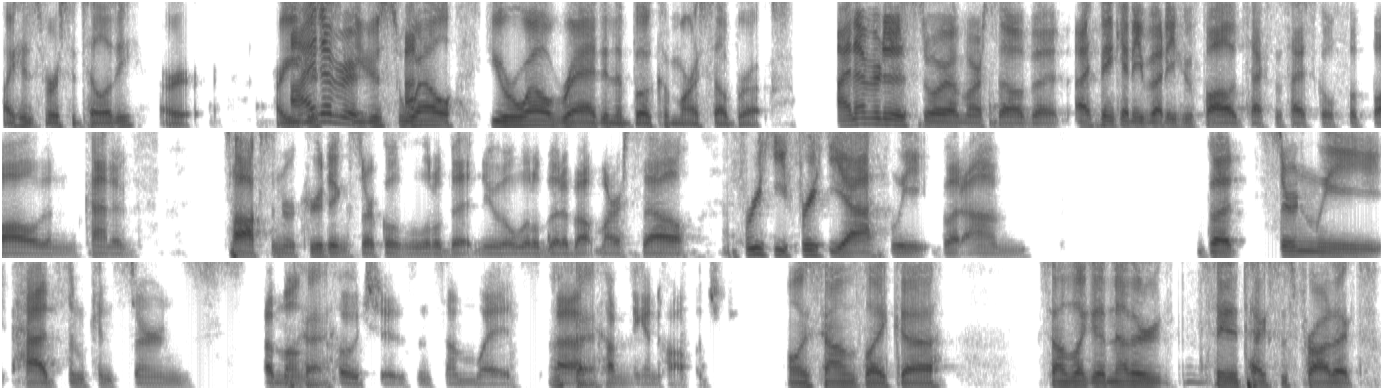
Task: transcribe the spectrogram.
like his versatility, or are you I just never- you just I- well you were well read in the book of Marcel Brooks? I never did a story on Marcel, but I think anybody who followed Texas high school football and kind of talks in recruiting circles a little bit knew a little bit about Marcel. Freaky, freaky athlete, but um, but certainly had some concerns among Okay. coaches in some ways Okay. uh, coming into college. Only sounds like uh sounds like another state of Texas product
